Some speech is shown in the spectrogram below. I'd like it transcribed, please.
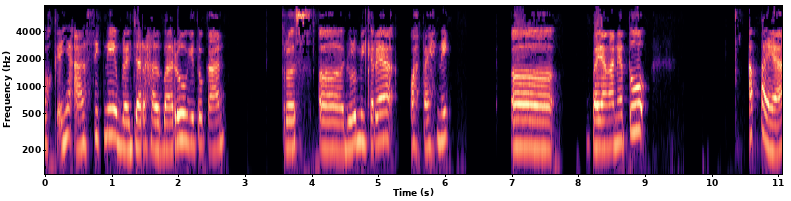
oh kayaknya asik nih belajar hal baru gitu kan. Terus eh, dulu mikirnya, wah teknik, eh bayangannya tuh apa ya,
